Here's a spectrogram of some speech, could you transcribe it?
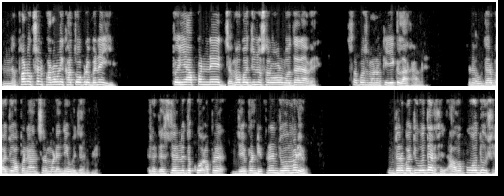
નફા નુકસાન ફાળવણી ખાતું આપણે બનાવીએ, તો અહીંયા આપણને જમા બાજુનો સરવાળો વધારે આવે. સપોઝ માનો કે એક લાખ આવે. અને ઉધાર બાજુ આપણને આન્સર મળે નેવું હજાર રૂપિયા. એટલે દસ હજારને તો આપણે જે પણ ડિફરન્સ જોવા મળ્યો, ઉધાર બાજુ વધારે છે આવક વધુ છે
